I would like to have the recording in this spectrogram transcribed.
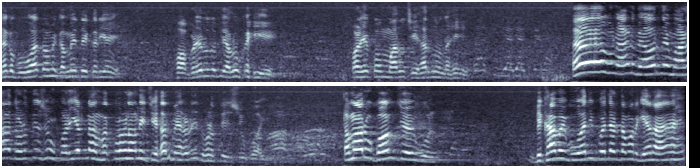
ના કે બુવા તો અમે ગમે તે કરીએ. ફોફડેલું તો પેલું કહીએ. પણ એ કોમ મારું ચહેરનું નહીં. એ ઉનાળ મેહર ને માણા ધૂણતી શું પડિયટના મકવાણાની ચેહર મેરડી ધૂણતી છું ભાઈ. તમારું ગોમ જેવું ગુણ ભીખાભાઈ બુવાજી કોઈ દર તમારા ઘેર આવ્યા હે?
